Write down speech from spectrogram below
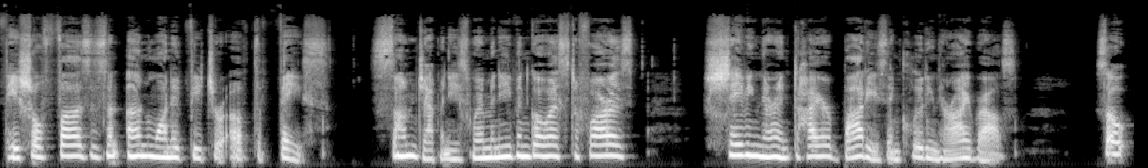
facial fuzz is an unwanted feature of the face. Some Japanese women even go as far as shaving their entire bodies, including their eyebrows. So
